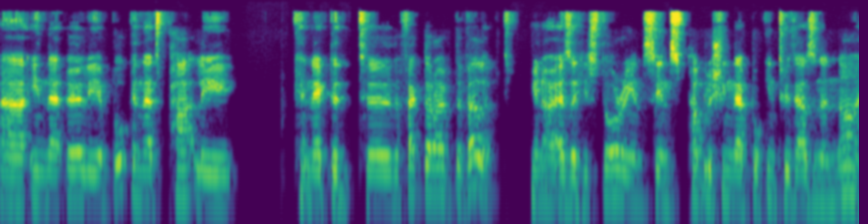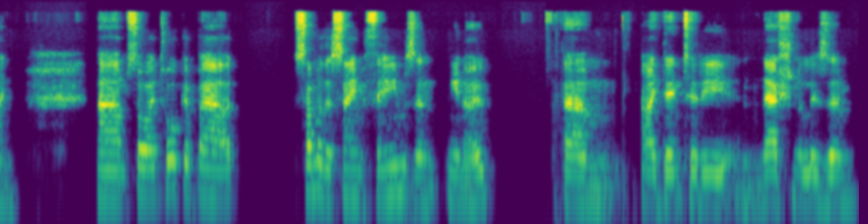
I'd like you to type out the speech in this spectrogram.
uh, in that earlier book, and that's partly connected to the fact that I've developed, you know, as a historian since publishing that book in 2009. Um, so I talk about some of the same themes, and you know, um, identity and nationalism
